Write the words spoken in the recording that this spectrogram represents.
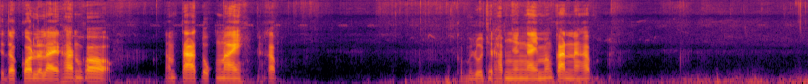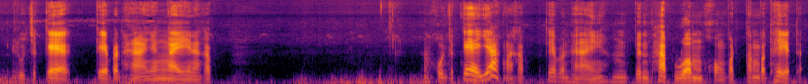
ษตรกรหลาย ๆ ท่านก็น้ำตาตกในนะครับ ไม่รู้จะทำยังไงเหมือนกันนะครับไม่รู้จะแก้แก้ปัญหายังไงนะครับมันคงจะแก้ยากนะครับ แก้ปัญหาเนี้ยมันเป็นภาพรวมของทั้งประเทศอะ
